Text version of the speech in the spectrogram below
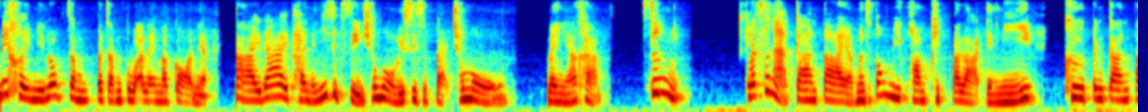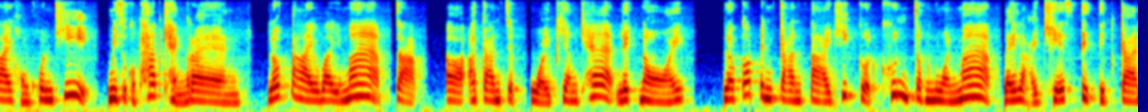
ไม่เคยมีโรคจำประจำตัวอะไรมาก่อนเนี่ย ตายได้ภายใน 24 ชั่วโมงหรือ 48 ชั่วโมงอะไรเงี้ยค่ะ ซึ่งลักษณะการตายอะมันจะต้องมีความผิดประหลาดอย่างนี้ คือเป็นการตายของคนที่มีสุขภาพแข็งแรง แล้วตายไวมากจากอาการเจ็บป่วยเพียงแค่เล็กน้อย แล้วก็เป็นการตายที่เกิดขึ้นจำนวนมากหลาย ๆ เคสติดติดๆกัน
